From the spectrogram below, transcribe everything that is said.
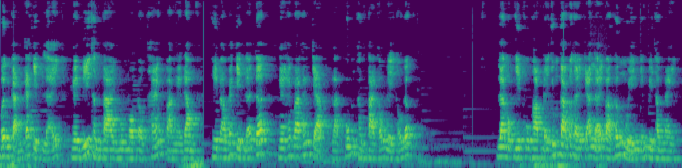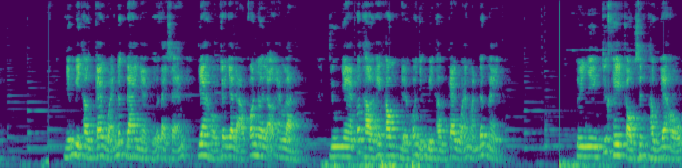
Bên cạnh các dịp lễ, ngày vía thần tài mùng 1 đầu tháng và ngày rằm, thì vào các dịp lễ Tết, ngày 23 tháng Chạp là cúng thần tài thổ địa, thổ đất là một dịp phù hợp để chúng ta có thể trả lễ và khấn nguyện những vị thần này những vị thần cai quản đất đai nhà cửa tài sản gia hộ cho gia đạo có nơi ở an lành dù nhà có thờ hay không đều có những vị thần cai quản mảnh đất này Tuy nhiên trước khi cầu xin thần gia hộ,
